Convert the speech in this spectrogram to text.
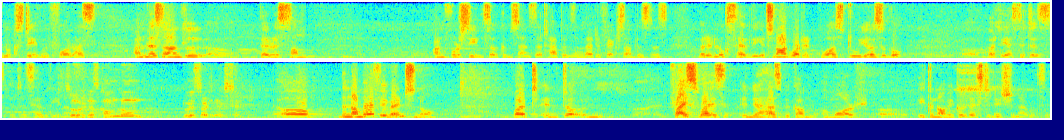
look stable for us unless and until uh, there is some unforeseen circumstance that happens and that affects our business. But it looks healthy. It's not what it was two years ago, uh, but yes, it is. It is healthy enough. So it has come down to a certain extent. Uh, the number of events, no. But in price-wise, India has become a more uh, economical destination, I would say.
